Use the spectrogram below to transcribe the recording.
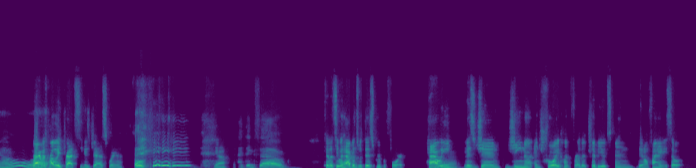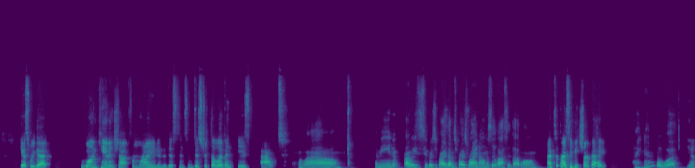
Oh. Ryan was probably practicing his jazz square. Yeah. I think so. Okay, let's see what happens with this group of four. Howie, Uh. Ms. Jen, Gina, and Troy hunt for other tributes, and they don't find any. So, guess we got one cannon shot from Ryan in the distance, and District 11 is out. Wow. I mean, are we super surprised? I'm surprised Ryan honestly lasted that long. I'm surprised he beat Sharpay. I know. Yeah.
